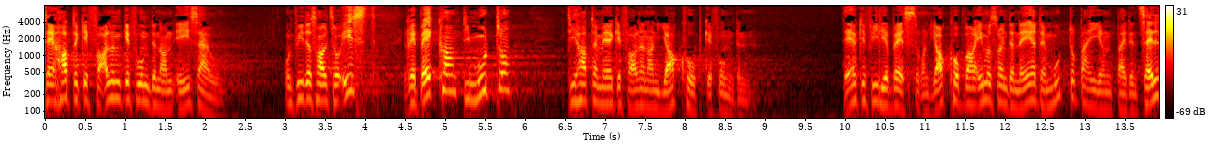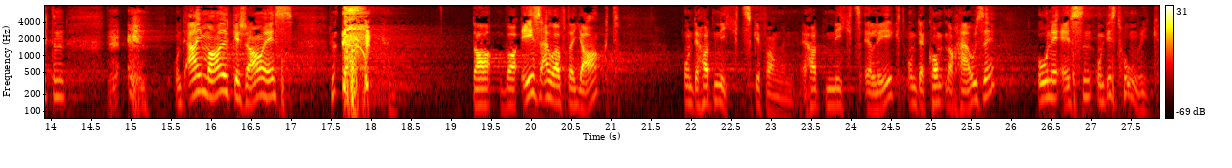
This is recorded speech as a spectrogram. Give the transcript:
der hatte Gefallen gefunden an Esau. Und wie das halt so ist, Rebekka, die Mutter, die hatte mehr Gefallen an Jakob gefunden. Der gefiel ihr besser. Und Jakob war immer so in der Nähe der Mutter bei ihren, bei den Zelten. Und einmal geschah es, da war Esau auf der Jagd und er hat nichts gefangen. Er hat nichts erlegt und er kommt nach Hause ohne Essen und ist hungrig.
